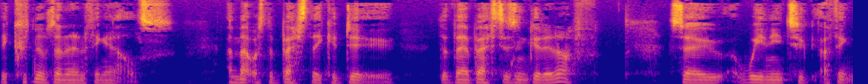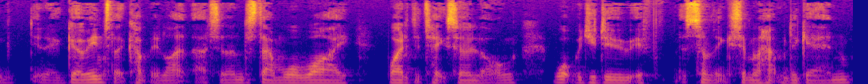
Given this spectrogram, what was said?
they couldn't have done anything else, and that was the best they could do, that their best isn't good enough. So we need to, I think, you know, go into that company like that and understand, well, why, why did it take so long? What would you do if something similar happened again?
